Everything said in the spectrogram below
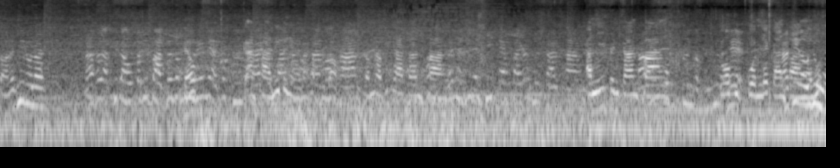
สอนให้พี่ดูหน่อย นะสำหรับที่เราปฏิบัติเมื่อสักคเดี๋ยวรู่นี้เนี่ยก็คือการทางนี่เป็นยังไงบ้างคการับรเข้าทางสำหรับวิชาการทาง และอย่างที่ได้ชี้แจงไปก็คือการทางอันนี้เป็นการทางกลมกลืนกับภูมิปตัวระเทบุศ คคลและการนะทางที่เราอยู่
